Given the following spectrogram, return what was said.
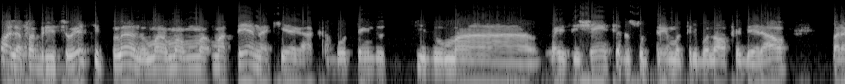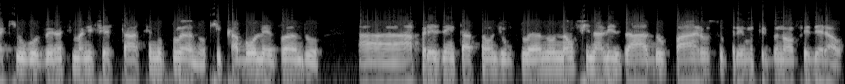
Olha, Fabrício, esse plano, uma, uma, uma pena que acabou tendo sido uma, uma exigência do Supremo Tribunal Federal para que o governo se manifestasse no plano, que acabou levando a apresentação de um plano não finalizado para o Supremo Tribunal Federal.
